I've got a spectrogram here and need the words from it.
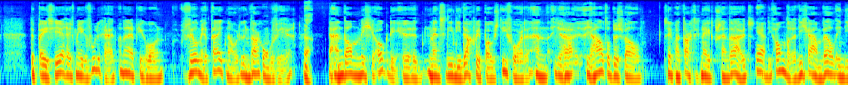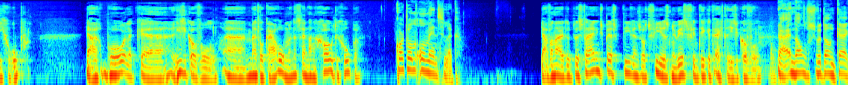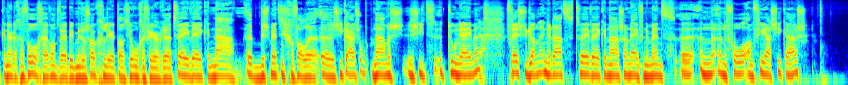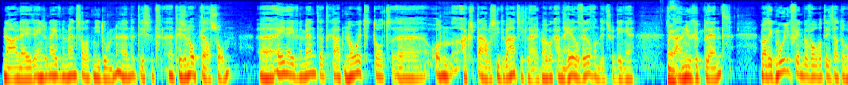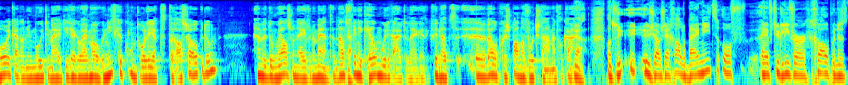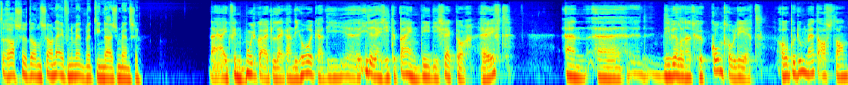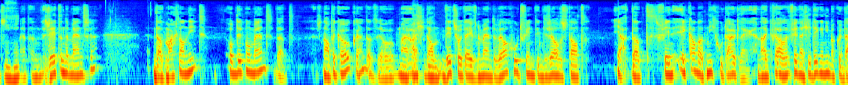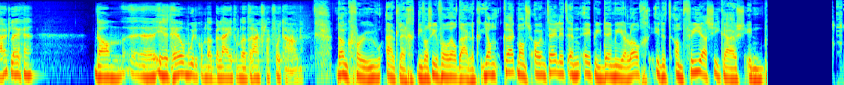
De PCR heeft meer gevoeligheid, maar dan heb je gewoon veel meer tijd nodig, een dag ongeveer. Ja. Ja, en dan mis je ook die, uh, mensen die die dag weer positief worden. En je, je haalt er dus wel zeg maar 80, 90 procent uit. Ja. Die anderen die gaan wel in die groep ja, behoorlijk uh, risicovol uh, met elkaar om. En dat zijn dan grote groepen. Kortom, onwenselijk. Ja, vanuit het bestrijdingsperspectief en zoals het virus nu is, vind ik het echt risicovol. Ja, en als we dan kijken naar de gevolgen, hè, want we hebben inmiddels ook geleerd dat je ongeveer uh, twee weken na uh, besmettingsgevallen uh, ziekenhuisopnames ziet toenemen. Ja. Vreest u dan inderdaad twee weken na zo'n evenement een, een vol Amphia ziekenhuis? Nou nee, één zo'n evenement zal het niet doen. Het is, het, het is een optelsom. Eén uh, evenement dat gaat nooit tot uh, onacceptabele situaties leiden. Maar we gaan heel veel van dit soort dingen staan nu gepland. Wat ik moeilijk vind bijvoorbeeld is dat de horeca er nu moeite mee heeft. Die zeggen wij mogen niet gecontroleerd terrassen open doen. En we doen wel zo'n evenement. En dat vind ik heel moeilijk uit te leggen. Ik vind dat uh, wel op gespannen voet staan met elkaar. Ja, want u, u zou zeggen allebei niet? Of heeft u liever geopende terrassen dan zo'n evenement met 10.000 mensen? Nou ja, ik vind het moeilijk uit te leggen aan die horeca. Die, uh, iedereen ziet de pijn die die sector heeft. En uh, die willen het gecontroleerd open doen met afstand, mm -hmm. met een zittende mensen. Dat mag dan niet op dit moment. Dat, snap ik ook. Hè, dat is maar als je dan dit soort evenementen wel goed vindt in dezelfde stad. Ja, dat vind, ik kan dat niet goed uitleggen. En ik vind als je dingen niet meer kunt uitleggen. dan uh, is het heel moeilijk om dat beleid, om dat draagvlak voor te houden. Dank voor uw uitleg. Die was in ieder geval wel duidelijk. Jan Kluitmans, OMT-lid en epidemioloog in het Amphia ziekenhuis in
